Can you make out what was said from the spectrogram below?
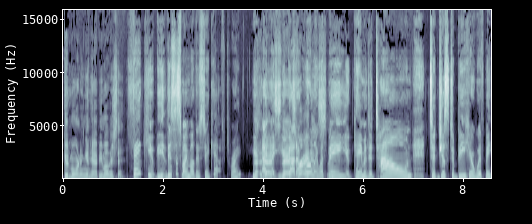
good morning and happy Mother's Day. Thank you. This is my Mother's Day gift, right? You, Th- that's- you that's got up right. early It's- with me. You came into town to just to be here with me,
